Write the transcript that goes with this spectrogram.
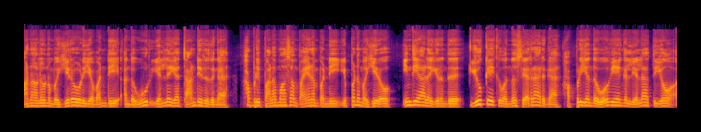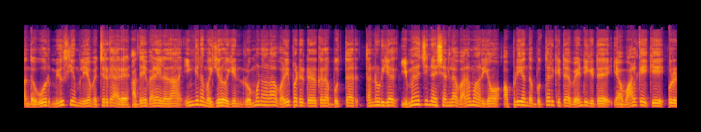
ஆனாலும் நம்ம ஹீரோவுடைய வண்டி அந்த ஊர் எல்லையை தாண்டிடுதுங்க. அப்படி பல மாசம் பயணம் பண்ணி இப்ப நம்ம ஹீரோ இந்தியால இருந்து யூகேக்கு வந்து சேர்றாருங்க. அப்படி அந்த ஓவியங்கள் எல்லாத்தையும் அந்த ஊர் மியூசியம்லயும் வச்சிருக்காரு. அதே வேளையில தான் இங்க நம்ம ஹீரோயின் ரொம்ப நாளா வழிபட்டு இருக்கிற புத்தர் தன்னுடைய இமேஜினேஷன்ல வர மாதிரியும் அப்படி அந்த புத்தர் கிட்ட வேண்டிக்கிட்டு என் வாழ்க்கைக்கு ஒரு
